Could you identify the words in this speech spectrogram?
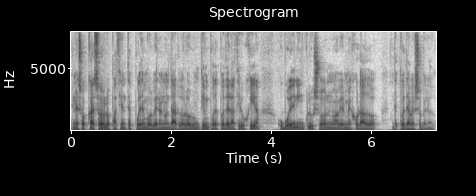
En esos casos los pacientes pueden volver a notar dolor un tiempo después de la cirugía o pueden incluso no haber mejorado después de haberse operado.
